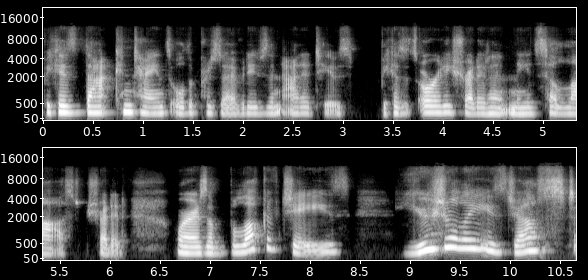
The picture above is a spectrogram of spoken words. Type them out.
because that contains all the preservatives and additives because it's already shredded and it needs to last shredded. Whereas a block of cheese usually is just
